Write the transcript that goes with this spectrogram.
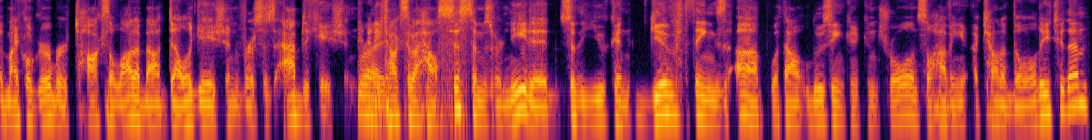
uh, Michael Gerber talks a lot about delegation versus abdication. Right. And he talks about how systems are needed so that you can give things up without losing control and still having accountability to them.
